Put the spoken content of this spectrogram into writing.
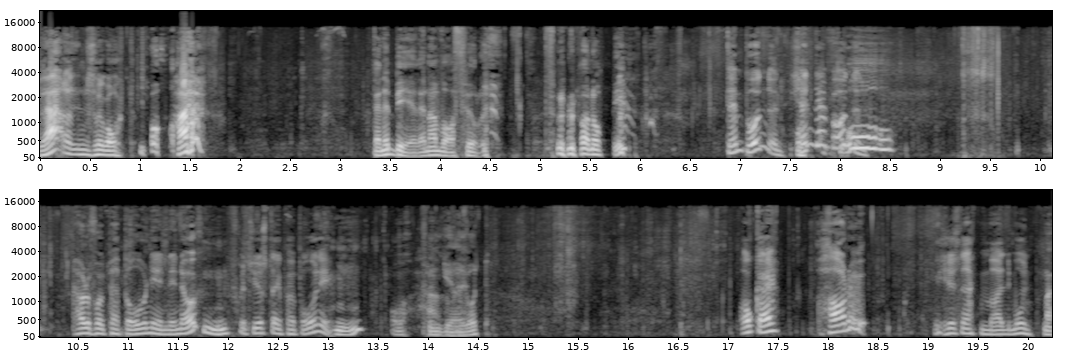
verden så godt! Hæ? Den er bedre enn den var før du, før du la den oppi. Den bånden. Kjenn den bånden. Har du fått pepperonien din òg? Frityrstekt pepperoni? Å, fungerer godt. OK. Har du Ikke snakk med mat i munnen. Nei.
